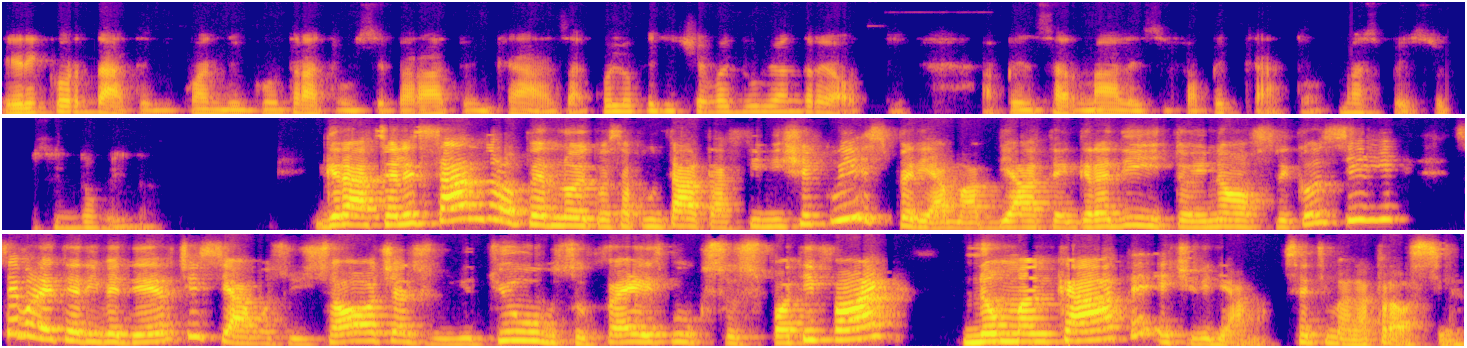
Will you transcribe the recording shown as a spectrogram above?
e ricordatevi quando incontrate un separato in casa quello che diceva Giulio Andreotti, a pensare male si fa peccato, ma spesso si indovina. Grazie Alessandro, per noi questa puntata finisce qui, speriamo abbiate gradito i nostri consigli. Se volete rivederci siamo sui social, su YouTube, su Facebook, su Spotify, non mancate e ci vediamo settimana prossima.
